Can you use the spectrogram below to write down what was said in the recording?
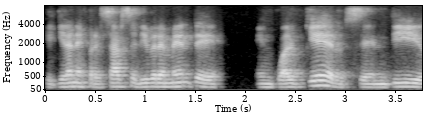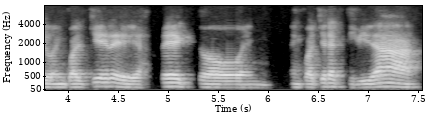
que quieran expresarse libremente en cualquier sentido, en cualquier eh, aspecto, en, en, cualquier actividad.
